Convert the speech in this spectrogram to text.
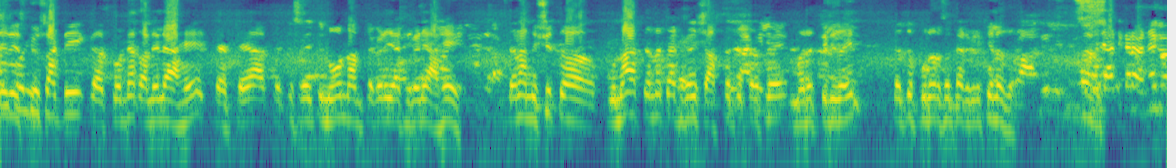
रेस्क्यू साठी तोडण्यात आलेले आहे. त्या त्या- त्याची सगळ्याची नोंद आमच्याकडे या ठिकाणी आहे. त्यांना निश्चित पुन्हा त्यांना त्या ठिकाणी शासनाच्या तर्फे मदत केली जाईल. त्यांचं पुनर्वसन त्या ठिकाणी केलं जाईल. त्या ठिकाणी अनेक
